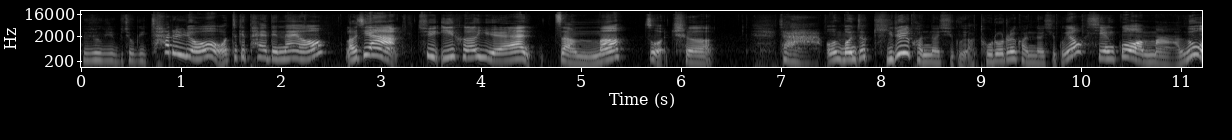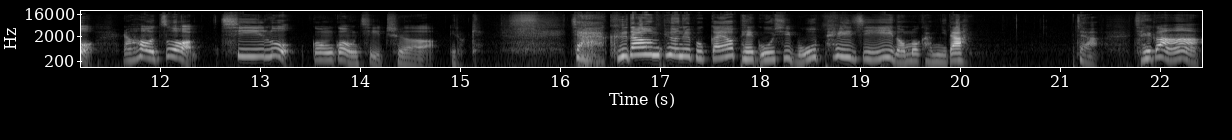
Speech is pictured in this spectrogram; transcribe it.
저기 저기 차를요. 어떻게 타야 되나요? 老家去颐和园怎么坐车? 자, 먼저 길을 건너시고요. 도로를 건너시고요. 先过马路,然后坐七路公共汽车 이렇게. 자, 그 다음 표현을 볼까요? 155페이지 넘어갑니다. 자, 제가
